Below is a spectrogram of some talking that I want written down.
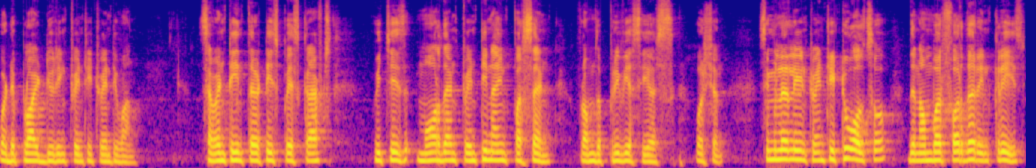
were deployed during 2021. 1730 spacecrafts, which is more than 29% from the previous year's version. Similarly, in 22 also, the number further increased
